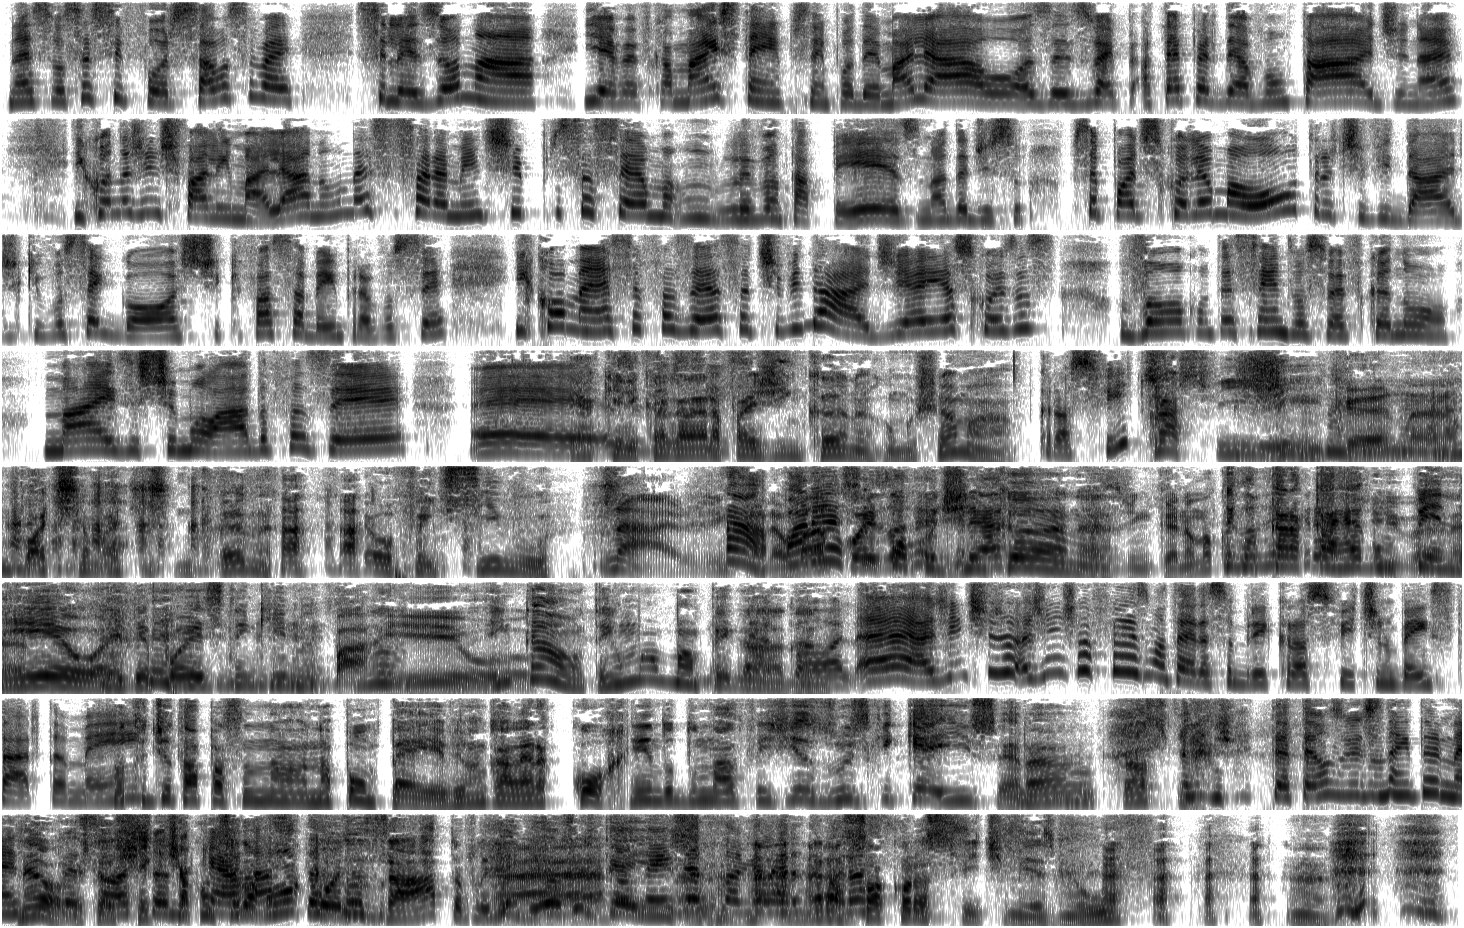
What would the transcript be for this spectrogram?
né, se você se forçar, você vai se lesionar e aí vai ficar mais tempo sem poder malhar, ou às vezes vai até perder a vontade, né? E quando a gente fala em malhar, não necessariamente precisa ser uma, um levantar peso, nada disso. Você pode escolher uma outra atividade que você goste, que faça bem para você e comece a fazer essa atividade. E aí as coisas vão acontecendo, você vai ficando mais estimulado a fazer. É, é aquele que a galera faz gincana, como chama? Crossfit? Crossfit. Gincana. Não pode chamar de gincana? É ofensivo? Não, gincana ah, é uma coisa um pouco de gincana. Mas gincana é uma coisa O cara carrega um né? pneu, né? aí depois tem que... um barril. Então, tem uma, uma pegada. É, a gente, a gente já fez matéria sobre crossfit no Bem-Estar também. Outro dia eu tava passando na, na Pompeia, vi uma galera correndo do nada, falei, Jesus, o que que é isso? Era crossfit. Tem até uns vídeos na internet não, do pessoal achando que tinha acontecido que alguma coisa, exato. Eu falei, meu Deus, o que é isso? Era só crossfit mesmo, ufa.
